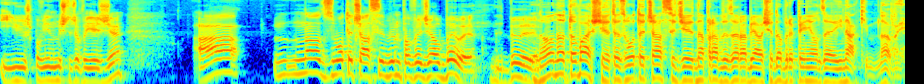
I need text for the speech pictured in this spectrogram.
i już powinien myśleć o wyjeździe. A no, złote czasy, bym powiedział, były. Były. No, no to właśnie, te złote czasy, gdzie naprawdę zarabiało się dobre pieniądze i na kim? Dawaj,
